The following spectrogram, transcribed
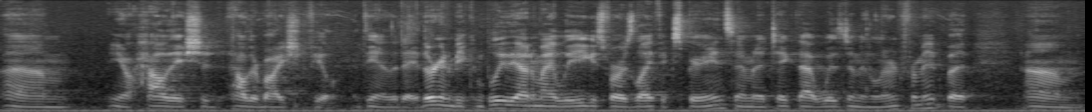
um, you know how they should how their body should feel at the end of the day. They're going to be completely out of my league as far as life experience and i'm going to take that wisdom and learn from it but um,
